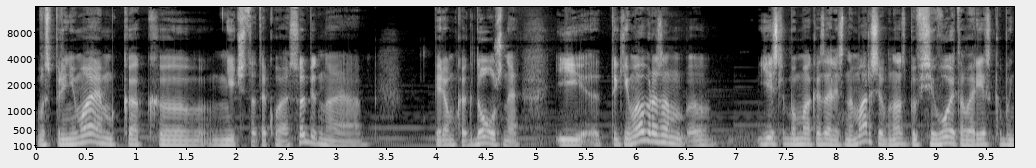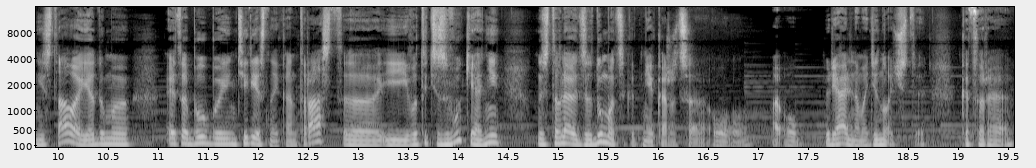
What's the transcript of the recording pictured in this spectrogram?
воспринимаем как э, нечто такое особенное, берем как должное. И таким образом э, если бы мы оказались на Марсе, у нас бы всего этого резко бы не стало. Я думаю, это был бы интересный контраст. Э, и вот эти звуки, они заставляют задуматься, как мне кажется, о, о реальном одиночестве, которое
